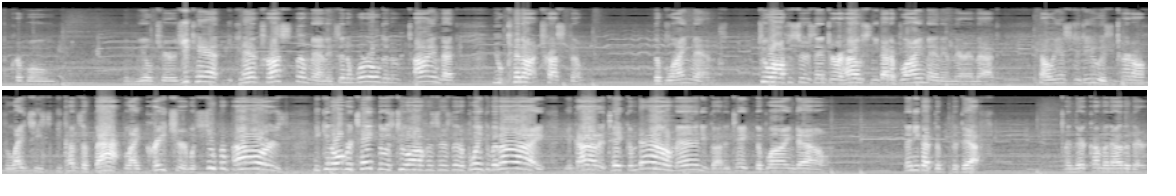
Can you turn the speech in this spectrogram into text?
the crippled, in wheelchairs. You can't you can't trust them, man. It's in a world and a time that you cannot trust them. The blind man's. Two officers enter a house and you got a blind man in there and that. All he has to do is turn off the lights. He becomes a bat-like creature with superpowers. He can overtake those two officers in a blink of an eye. You gotta take them down, man. You gotta take the blind down. Then you got the, the deaf. And they're coming out of there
